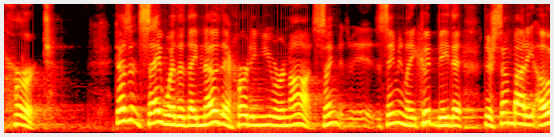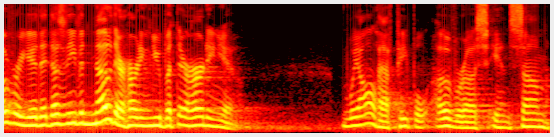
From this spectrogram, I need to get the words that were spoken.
hurt. It doesn't say whether they know they're hurting you or not. Seemingly, it could be that there's somebody over you that doesn't even know they're hurting you, but they're hurting you. We all have people over us in some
